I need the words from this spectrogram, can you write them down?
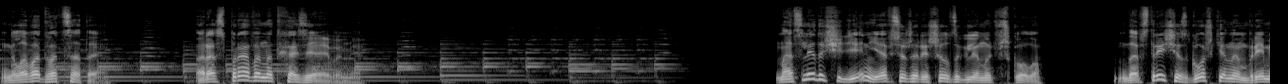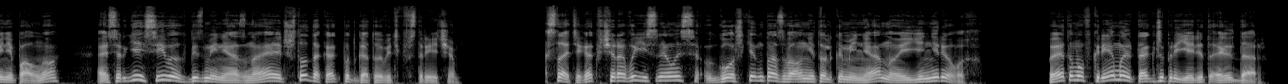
Глава 20. Расправа над хозяевами. На следующий день я все же решил заглянуть в школу. До встречи с Гошкиным времени полно, а Сергей Сивых без меня знает, что да как подготовить к встрече. Кстати, как вчера выяснилось, Гошкин позвал не только меня, но и Янеревых. Поэтому в Кремль также приедет Эльдар.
